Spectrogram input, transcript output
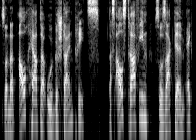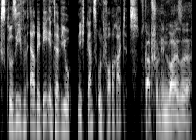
sondern auch Hertha-Urgestein Preetz. Das austraf ihn, so sagt er im exklusiven RBB-Interview, nicht ganz unvorbereitet. Es gab schon Hinweise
